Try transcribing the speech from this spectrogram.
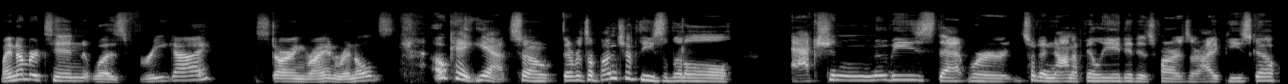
My number 10 was Free Guy starring Ryan Reynolds. Okay, yeah. So there was a bunch of these little action movies that were sort of non-affiliated as far as their IPs go.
